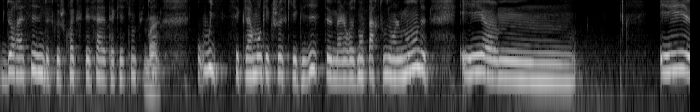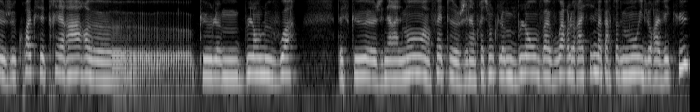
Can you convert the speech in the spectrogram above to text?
de racisme, parce que je crois que c'était ça ta question plutôt. Oui, c'est clairement quelque chose qui existe malheureusement partout dans le monde. Et et euh, je crois que c'est très rare euh, que l'homme blanc le voit. Parce que euh, généralement, en fait, j'ai l'impression que l'homme blanc va voir le racisme à partir du moment où il l'aura vécu.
